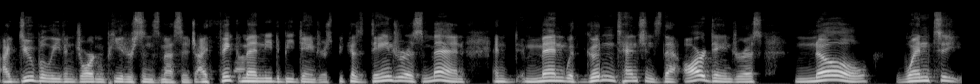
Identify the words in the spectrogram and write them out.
i do believe in jordan peterson's message i think yeah. men need to be dangerous because dangerous men and men with good intentions that are dangerous know when to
